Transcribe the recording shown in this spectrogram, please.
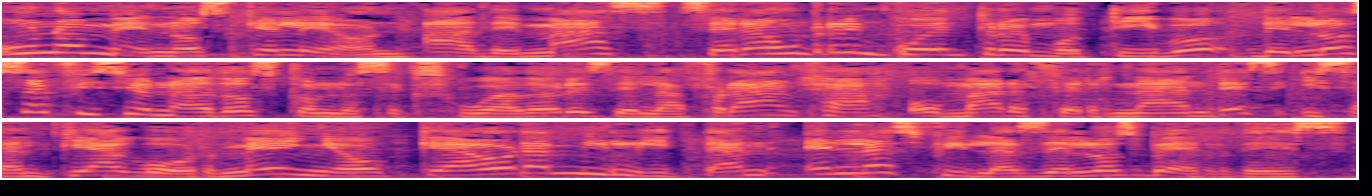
uno menos que León. Además, será un reencuentro emotivo de los aficionados con los exjugadores de la franja, Omar Fernández y Santiago Ormeño, que ahora militan en las filas de los verdes.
